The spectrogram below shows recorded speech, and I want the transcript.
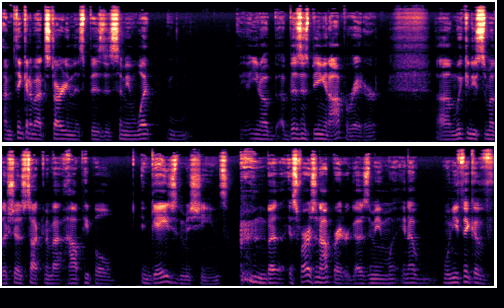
I'm thinking about starting this business." I mean, what you know, a business being an operator. Um, we can do some other shows talking about how people engage the machines, but as far as an operator goes, I mean, you know, when you think of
